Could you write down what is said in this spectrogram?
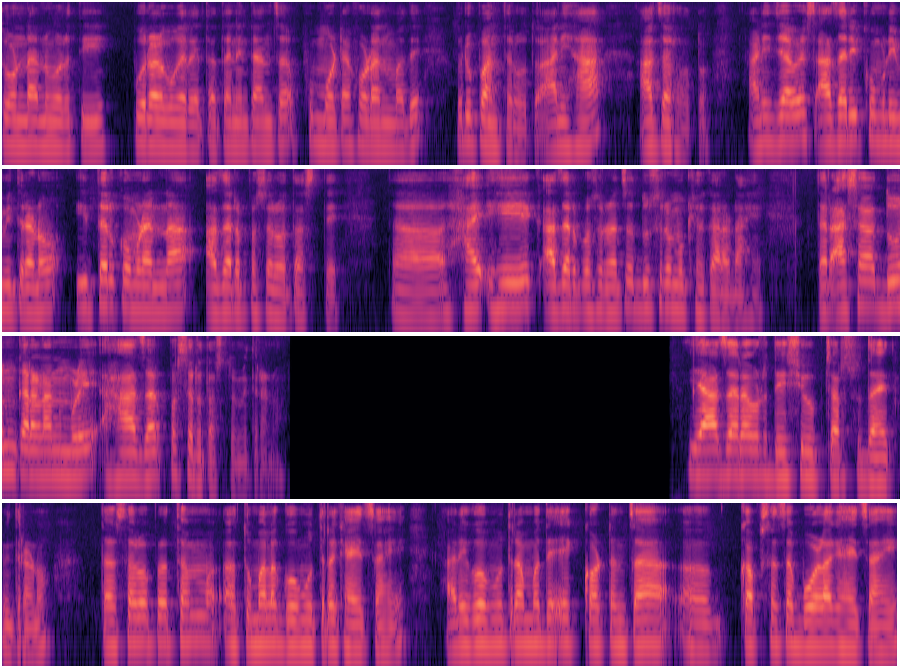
तोंडांवरती पुरळ वगैरे येतात आणि त्यांचं फु मोठ्या फोडांमध्ये रूपांतर होतं आणि हा आजार होतो. आणि ज्यावेळेस आजारी कोंबडी मित्रांनो इतर कोंबड्यांना आजार पसरवत असते हा हे एक आजार पसरवण्याचं दुसरं मुख्य कारण आहे. तर अशा दोन कारणांमुळे हा आजार पसरत असतो मित्रांनो. या आजारावर देशी उपचारसुद्धा आहेत मित्रांनो. तर सर्वप्रथम तुम्हाला गोमूत्र घ्यायचं आहे आणि गोमूत्रामध्ये एक कॉटनचा कापसाचा बोळा घ्यायचा आहे.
